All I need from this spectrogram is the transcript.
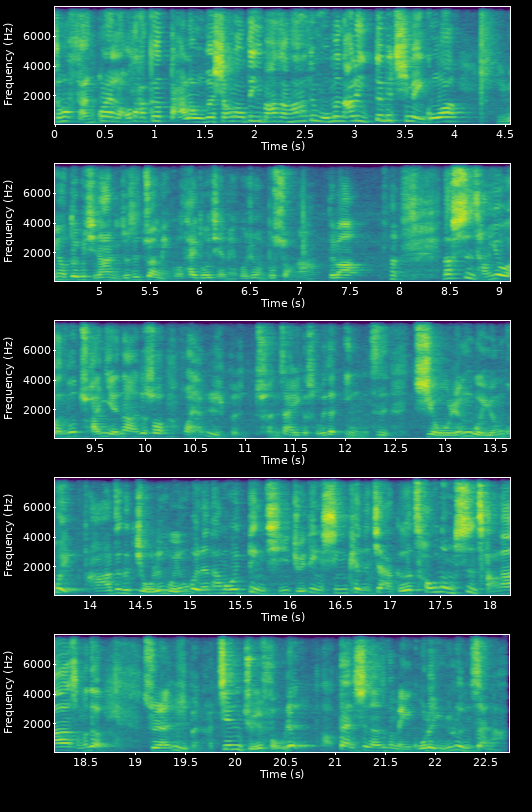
怎么反过来老大哥打了我们小老弟一巴掌啊？对我们哪里对不起美国啊？你没有对不起他，你就是赚美国太多钱，美国就很不爽啊，对吧？那市场又有很多传言呐、就说哇呀，日本存在一个所谓的影子九人委员会啊，这个九人委员会呢，他们会定期决定芯片的价格，操弄市场啊什么的。虽然日本啊坚决否认啊，但是呢，这个美国的舆论战啊，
